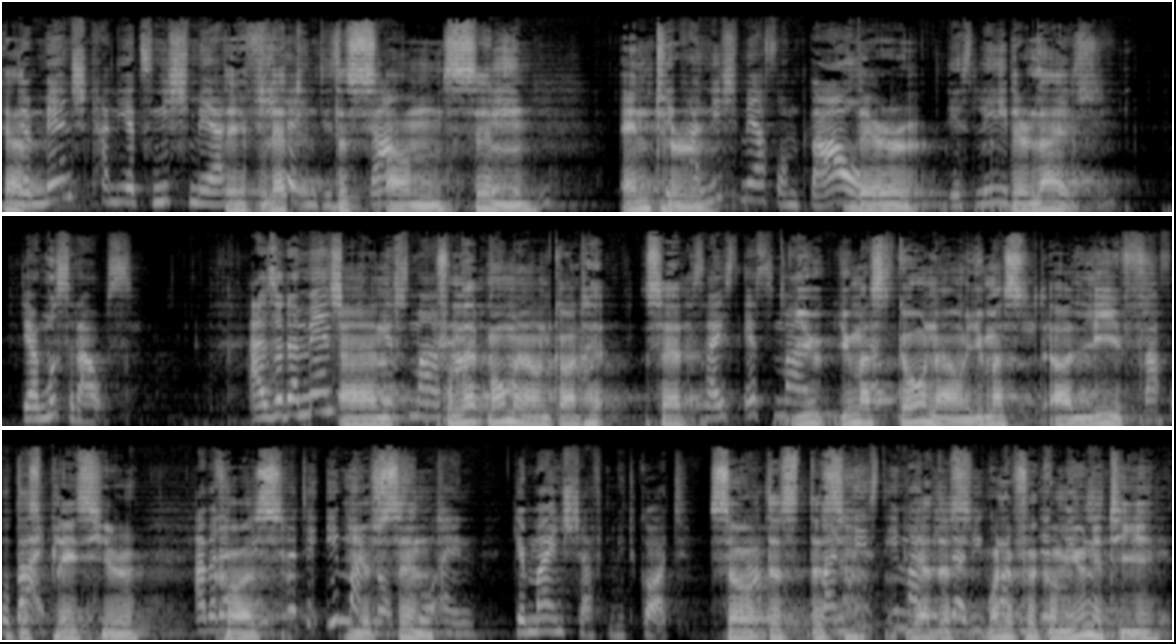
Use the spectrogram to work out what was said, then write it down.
yeah, der Mensch kann jetzt nicht mehr they have let this um, sin enter kann nicht mehr vom Baum their- their life. essen. Der muss raus. Also der Mensch geht And from that moment on, God said, Das heißt erstmal, you, you must go now. You must uh, leave this place here because you've sinned. eine Gemeinschaft mit Gott. So this, this, immer yeah, this wonderful mit den Menschen community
